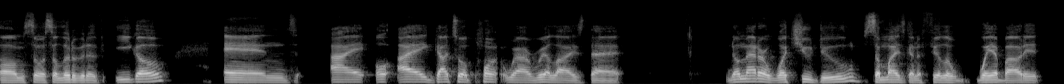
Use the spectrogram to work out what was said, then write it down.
Um, so it's a little bit of ego, and I oh, I got to a point where I realized that no matter what you do, somebody's gonna feel a way about it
